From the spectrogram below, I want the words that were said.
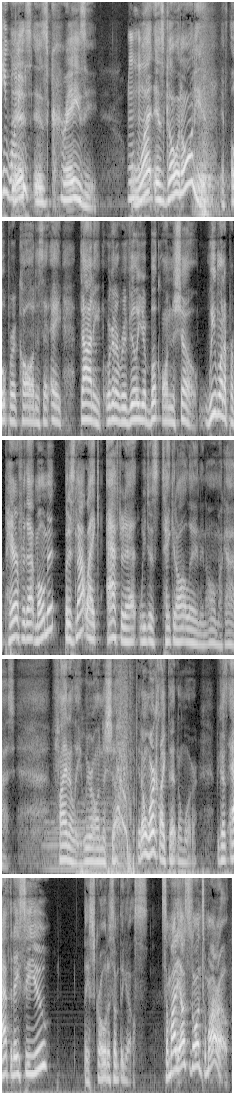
he wanted This is crazy. Mm-hmm. What is going on here? If Oprah called and said, Hey, Donni, we're going to reveal your book on the show, we want to prepare for that moment. But it's not like after that, we just take it all in and oh my gosh, finally, we were on the show. It don't work like that no more. Because after they see you, they scroll to something else. Somebody else is on tomorrow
